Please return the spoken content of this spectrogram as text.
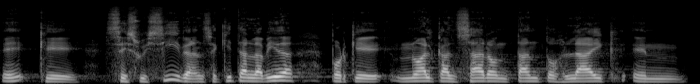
que se suicidan, se quitan la vida porque no alcanzaron tantos likes en,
